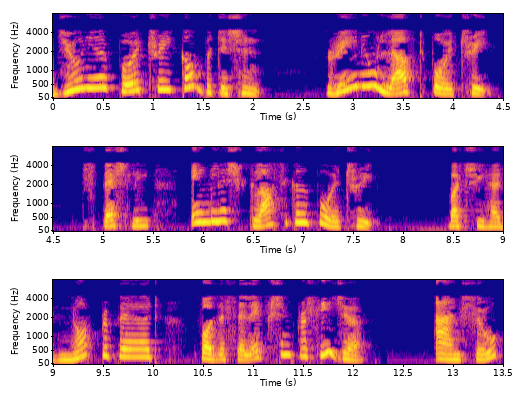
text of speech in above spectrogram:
junior poetry competition. Renu loved poetry, especially English classical poetry, but she had not prepared for the selection procedure, and so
